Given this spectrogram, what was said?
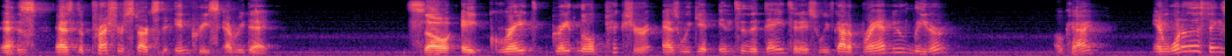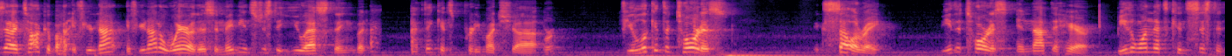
as, as the pressure starts to increase every day. So a great, great little picture as we get into the day today. So we've got a brand new leader, okay? And one of the things that I talk about, if you're not, if you're not aware of this, and maybe it's just a U.S. thing, but I think it's pretty much uh, if you look at the tortoise, accelerate. Be the tortoise and not the hare. Be the one that's consistent.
